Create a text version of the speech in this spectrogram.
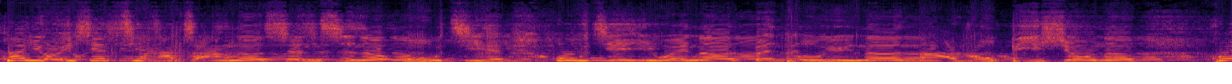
那有一些家长呢，甚至呢误解，误解以为呢本土语呢纳入必修呢，会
